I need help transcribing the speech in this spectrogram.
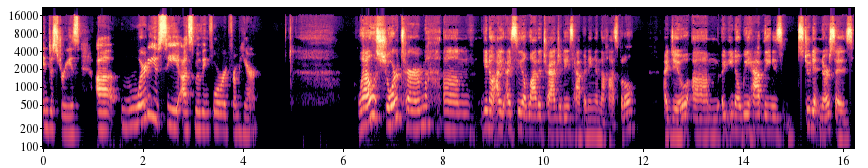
industries? Uh, where do you see us moving forward from here? Well, short term, um, you know, I, I, see a lot of tragedies happening in the hospital. I do. Um, you know, we have these student nurses.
